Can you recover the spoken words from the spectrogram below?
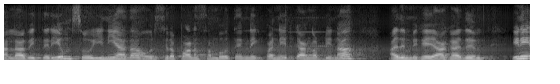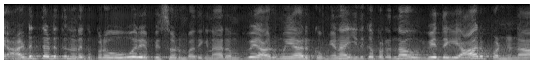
நல்லாவே தெரியும். ஸோ இனியா தான் ஒரு சிறப்பான சம்பவத்தை இன்றைக்கி பண்ணியிருக்காங்க அப்படின்னா அது மிகையாகாது. இனி அடுத்தடுத்து நடக்க போகிற ஒவ்வொரு எபிசோடும் பார்த்திங்கன்னா ரொம்பவே அருமையாக இருக்கும். ஏன்னா இதுக்கப்புறம் தான் இதை யார் பண்ணுனா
